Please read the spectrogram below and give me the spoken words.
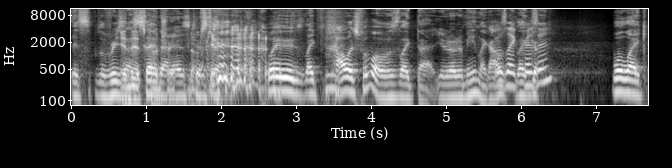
it's the reason In I this say country. that is No, I'm just because well, it was like college football was like that. You know what I mean? Like I it was like, prison. Well, like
